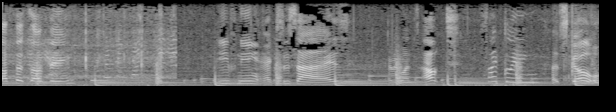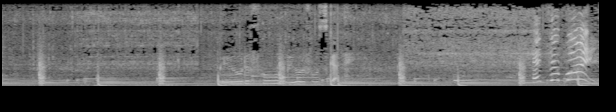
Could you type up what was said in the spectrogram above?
Started something. Evening exercise. Everyone's out cycling. Let's go. Beautiful, beautiful sky. Handsome boy!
